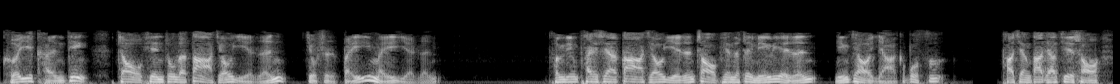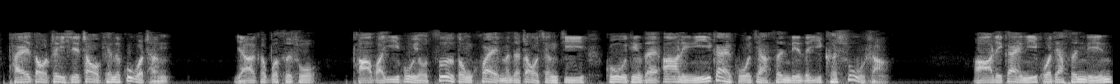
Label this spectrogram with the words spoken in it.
可以肯定，照片中的大脚野人就是北美野人。曾经拍下大脚野人照片的这名猎人名叫雅各布斯。他向大家介绍拍到这些照片的过程。雅各布斯说，他把一部有自动快门的照相机固定在阿里尼盖国家森林的一棵树上。阿里盖尼国家森林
